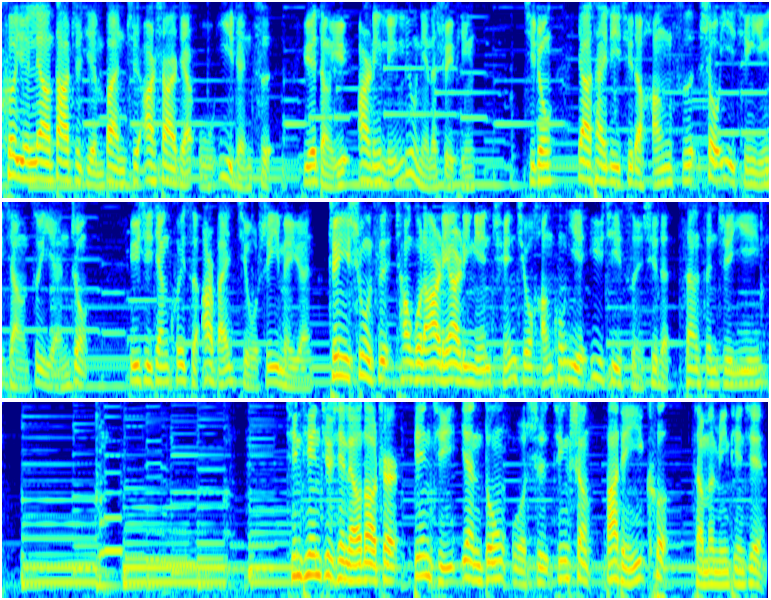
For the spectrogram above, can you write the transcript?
客运量大致减半至二十二点五亿人次，约等于二零零六年的水平。其中，亚太地区的航司受疫情影响最严重。预计将亏损二百九十亿美元，这一数字超过了二零二零年全球航空业预计损失的三分之一。今天就先聊到这儿，编辑彦东，我是金盛八点一刻，咱们明天见。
